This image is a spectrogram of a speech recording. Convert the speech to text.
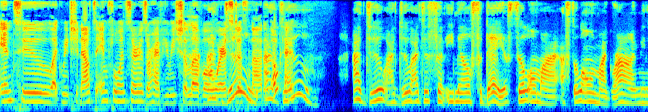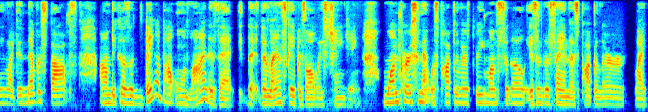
into like reaching out to influencers, or have you reached a level I where do, it's just not? I okay. Do. I do, I do. I just sent emails today. It's still on my, I still on my grind, meaning like it never stops. Um, because the thing about online is that the, the landscape is always changing. One person that was popular three months ago isn't the same that's popular like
